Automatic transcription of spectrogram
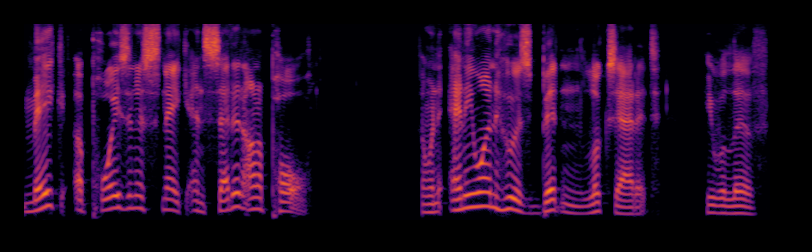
Make a poisonous snake and set it on a pole. And when anyone who is bitten looks at it, he will live.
